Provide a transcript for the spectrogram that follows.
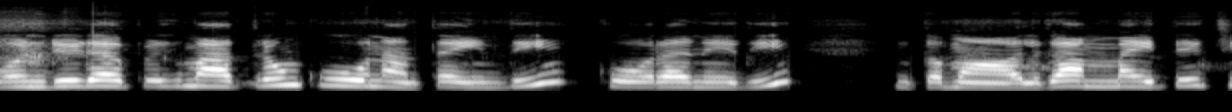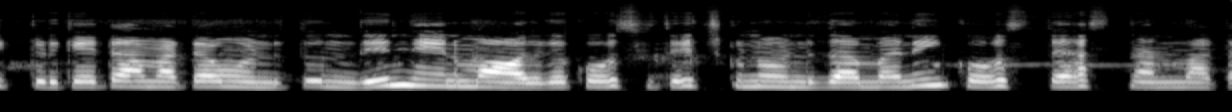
వండేటప్పటికి మాత్రం కూర అంత అయింది. కూర అనేది ఇంకా మామూలుగా అమ్మ అయితే చిక్కడికాయ టమాటా వండుతుంది. నేను మామూలుగా కోసి తెచ్చుకుని వండుదామని కోసేస్తున్నాను అనమాట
